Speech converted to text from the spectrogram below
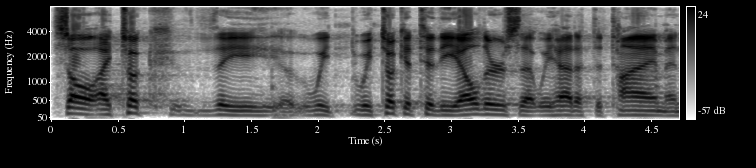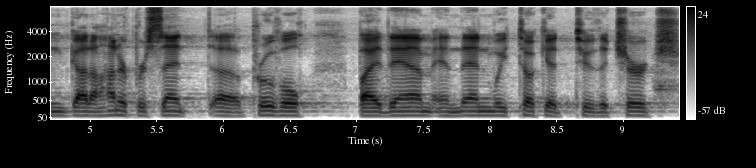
so I took the, we, we took it to the elders that we had at the time and got 100% uh, approval by them. And then we took it to the church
